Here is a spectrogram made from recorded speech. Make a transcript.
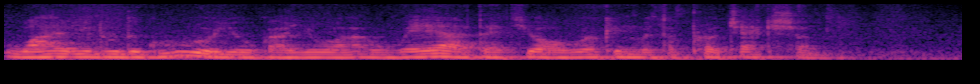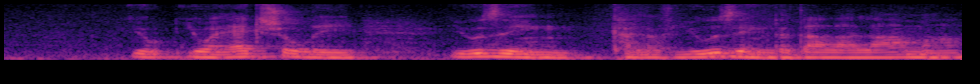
while you do the Guru Yoga, you are aware that you are working with a projection. You, you are actually using, kind of using the Dalai Lama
